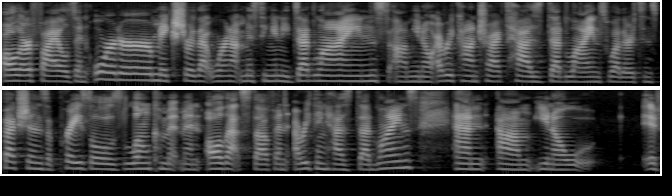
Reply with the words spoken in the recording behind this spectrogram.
all our files in order, make sure that we're not missing any deadlines. Um, you know, every contract has deadlines, whether it's inspections, appraisals, loan commitment, all that stuff, and everything has deadlines. And, um, you know, if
